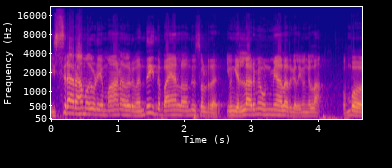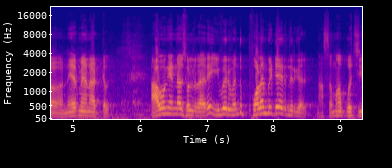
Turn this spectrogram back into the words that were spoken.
இஸ்ரார் அகமதுடைய மாணவர் வந்து இந்த பயானில் வந்து சொல்கிறார் இவங்க எல்லாருமே உண்மையாளர்கள் இவங்கெல்லாம். ரொம்ப நேர்மையான ஆட்கள். அவங்க என்ன சொல்கிறாரு இவர் வந்து புலம்பிட்டே இருந்திருக்காரு. நாசமாக போச்சு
